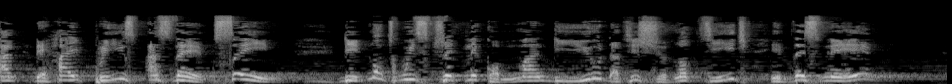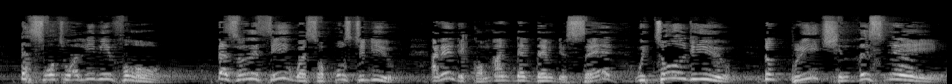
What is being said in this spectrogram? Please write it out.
And the high priest asked them, saying, Did not we strictly command you that you should not teach in this name? That's what we're living for. That's the only thing we're supposed to do. And then they commanded them, they said, we told you, don't preach in this name.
